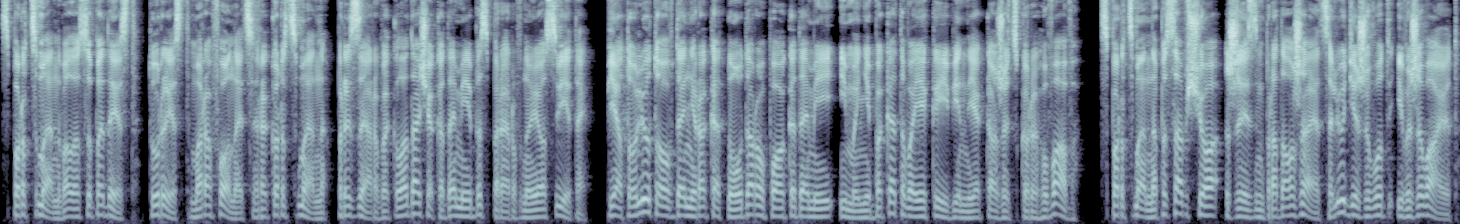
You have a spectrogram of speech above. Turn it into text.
спортсмен, велосипедист, турист, марафонець, рекордсмен, призер, викладач Академії безперервної освіти. 5 лютого, в день ракетного удару по академії імені Бекетова, який він, як кажуть, скоригував, спортсмен написав, що жизнь продовжається, люди живуть і виживають.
